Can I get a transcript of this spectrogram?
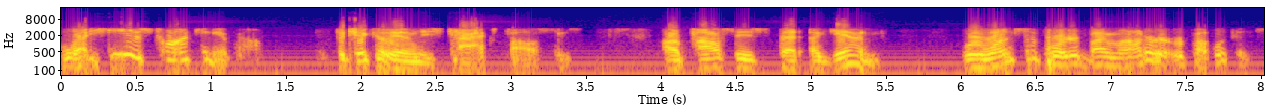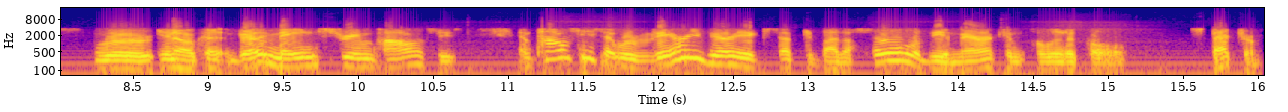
What he is talking about, particularly in these tax policies, are policies that again were once supported by moderate Republicans. Were you know very mainstream policies and policies that were very very accepted by the whole of the American political spectrum.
